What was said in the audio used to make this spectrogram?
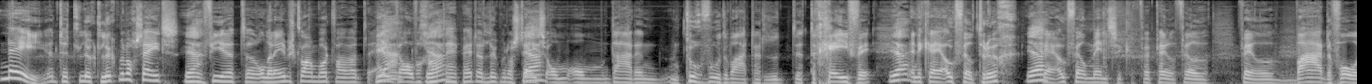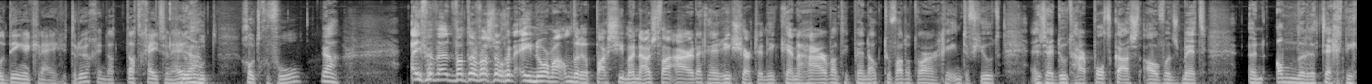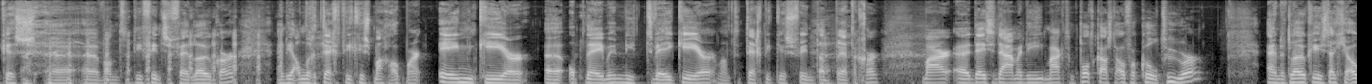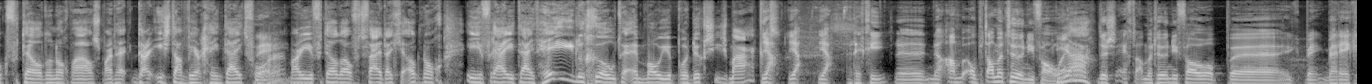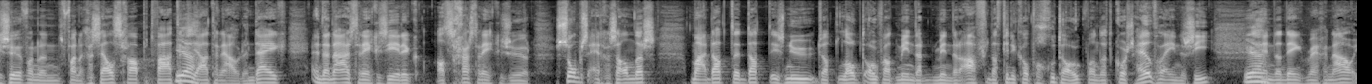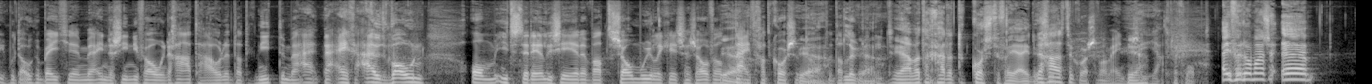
Nee, het, het lukt, lukt me nog steeds. Ja. Via het uh, ondernemingsklankbord waar we het Ja, even over gehad ja. hebben. Hè, dat lukt me nog steeds om, om daar een, een toegevoegde waarde te, te, te geven. En dan krijg je ook veel terug. Dan krijg je ook veel mensen, veel, veel, veel waardevolle dingen krijg je terug. En dat, dat geeft een heel goed, goed gevoel. Ja. Even, want er was nog een enorme andere passie, maar nou is het wel aardig. En Richard en ik kennen haar, want ik ben ook toevallig door haar geïnterviewd. En zij doet haar podcast overigens met een andere technicus, eh, eh, want die vindt ze veel leuker. En die andere technicus mag ook maar één keer eh, opnemen, niet twee keer, want de technicus vindt dat prettiger. Maar deze dame die maakt een podcast over cultuur. En het leuke is dat je ook vertelde nogmaals, maar daar, daar is dan weer geen tijd voor. Nee. Maar je vertelde over het feit dat je ook nog in je vrije tijd hele grote en mooie producties maakt. Ja, ja, ja. Regie. eh, nou, op het amateurniveau. Hè? Ja. Dus echt amateurniveau. Op, eh, ik, ben, ik ben regisseur van een, van een gezelschap, het Watertheater in Oudendijk. En daarnaast regisseer ik als gastregisseur soms ergens anders. Maar dat, eh, dat is nu, dat loopt ook wat minder, minder af. Dat vind ik ook wel goed ook, want dat kost heel veel energie. Ja. En dan denk ik me, nou, ik moet ook een beetje mijn energieniveau in de gaten houden. Dat ik niet mijn, ei- mijn eigen uitwoon om iets te realiseren wat zo moeilijk is en zoveel Ja. tijd gaat kosten. Dat, dat lukt ja. dan niet. Ja, want dan gaat het ten koste van jij. Dan gaat het ten koste van mijn energie. Ja, dat klopt. Even nogmaals, eh,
